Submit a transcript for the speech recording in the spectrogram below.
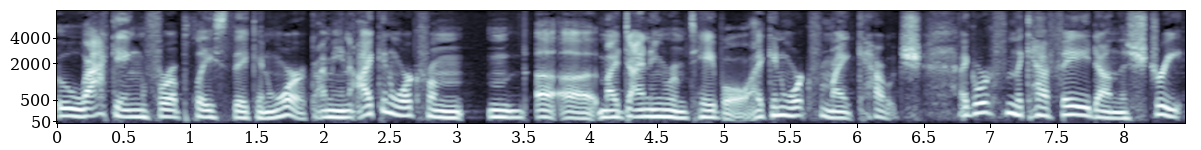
lacking for a place they can work. I mean, I can work from mm, uh, uh, my dining room table. I can work from my couch. I can work from the cafe down the street.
